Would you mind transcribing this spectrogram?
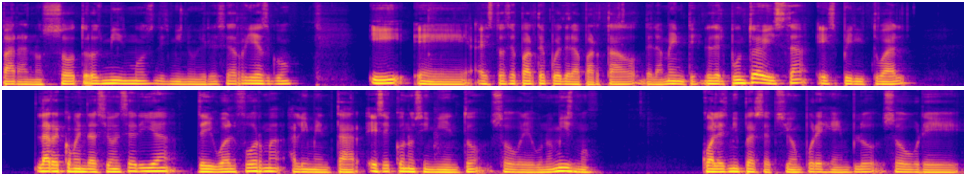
para nosotros mismos disminuir ese riesgo. Y eh, esto hace parte pues del apartado de la mente. Desde el punto de vista espiritual, la recomendación sería de igual forma alimentar ese conocimiento sobre uno mismo. ¿Cuál es mi percepción, por ejemplo, sobre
